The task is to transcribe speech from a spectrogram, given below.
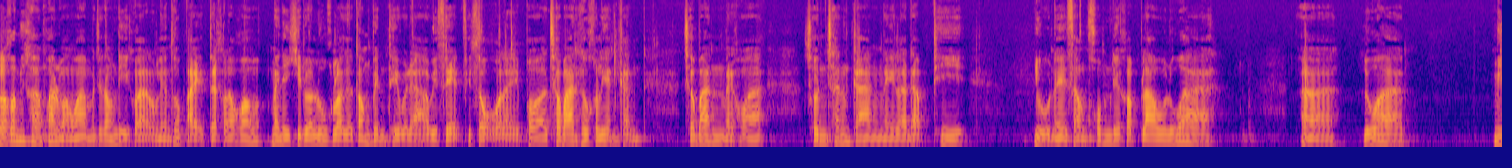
เราก็มีความคาดหวังว่ามันจะต้องดีกว่าโรงเรียนทั่วไป แต่เราก็ไม่ได้คิดว่าลูกเราจะต้องเป็นเทวดาวิเศษวิโสอะไร เพราะชาวบ้านเขาก็เรียนกัน ชาวบ้านหมายความว่า ชนชั้นกลางในระดับที่อยู่ในสังคมเดียวกับเราหรือว่าอ่าหรือว่ามี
